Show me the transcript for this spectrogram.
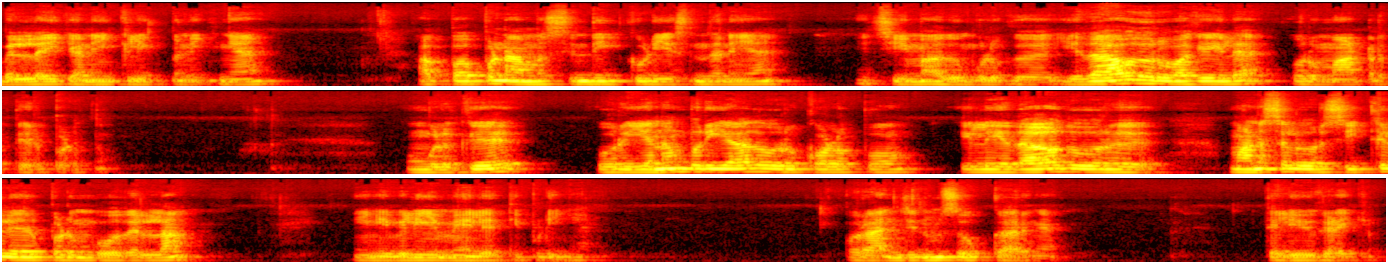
பெல் ஐக்கானையும் கிளிக் பண்ணிக்கங்க. அப்பப்போ நாம் சிந்திக்கக்கூடிய சிந்தனையை நிச்சயமாக அது உங்களுக்கு ஏதாவது ஒரு வகையில் ஒரு மாற்றத்தை ஏற்படுத்தும். உங்களுக்கு ஒரு இனம் புரியாத ஒரு குழப்பம் இல்லை ஏதாவது ஒரு மனசில் ஒரு சிக்கல் ஏற்படும் போதெல்லாம் நீங்கள் வெளியே மேலே ஏற்றி பிடிங்க. ஒரு அஞ்சு நிமிஷம் உட்காருங்க. தெளிவு கிடைக்கும்.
